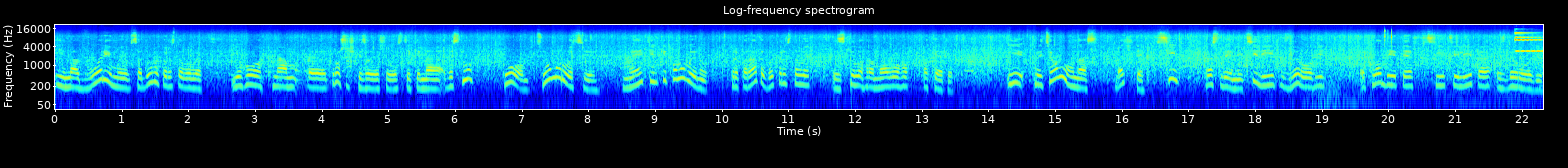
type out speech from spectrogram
і на дворі ми в саду використовували його нам е, трошечки залишилось тільки на весну, то в цьому році ми тільки половину препарату використали з кілограмового пакету. І при цьому у нас, бачите, всі рослини цілі, здорові, плоди теж всі цілі та здорові.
